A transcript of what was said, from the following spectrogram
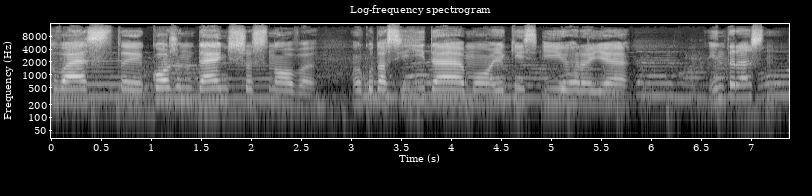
квести, кожен день щось нове. Ми кудись їдемо, якісь ігри є. Інтересно.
